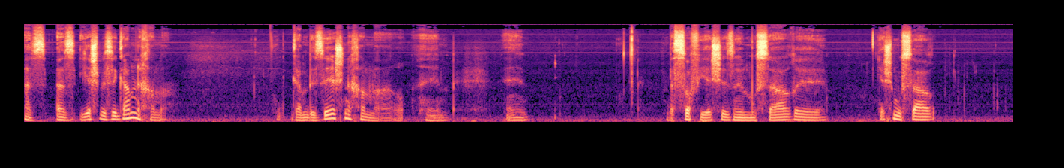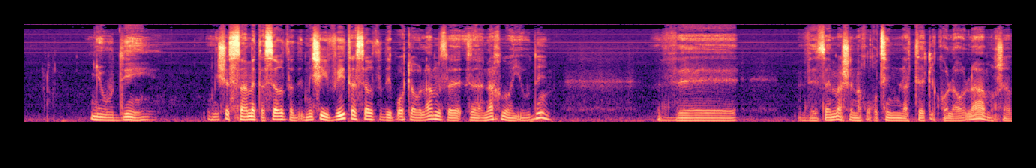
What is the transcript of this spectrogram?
אז, אז יש בזה גם נחמה. גם בזה יש נחמה. Um, um, בסוף יש איזה מוסר, uh, יש מוסר יהודי, מי ששם את עשרת, מי שהביא את עשרת הדיברות לעולם זה, זה אנחנו היהודים. ו... וזה מה שאנחנו רוצים לתת לכל העולם. עכשיו,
